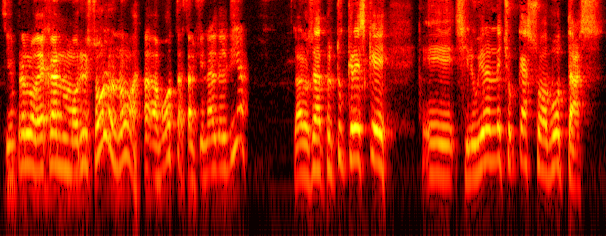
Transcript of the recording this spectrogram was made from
siempre lo dejan morir solo, ¿no? A, Botas al final del día. Claro, o sea, pero tú crees que eh, si le hubieran hecho caso a Botas,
